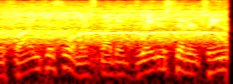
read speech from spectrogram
Fine performance by the greatest entertainer.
